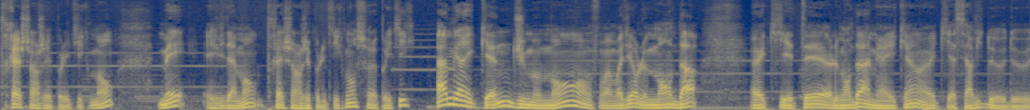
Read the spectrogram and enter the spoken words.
très chargé politiquement, mais évidemment très chargé politiquement sur la politique américaine du moment, enfin, on va dire le mandat euh, qui était le mandat américain euh, qui a servi de,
